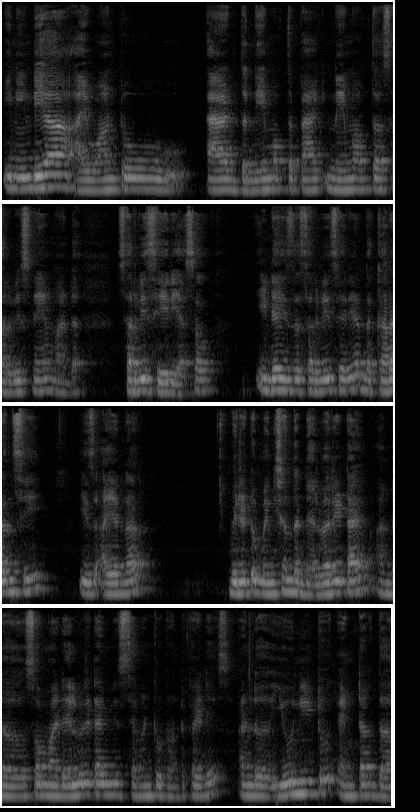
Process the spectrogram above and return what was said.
in india i want to add the name of the pack name of the service name and service area. So india is the service area and the currency is inr we need to mention the delivery time and uh, so my delivery time is 7 to 25 days and uh, you need to enter the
